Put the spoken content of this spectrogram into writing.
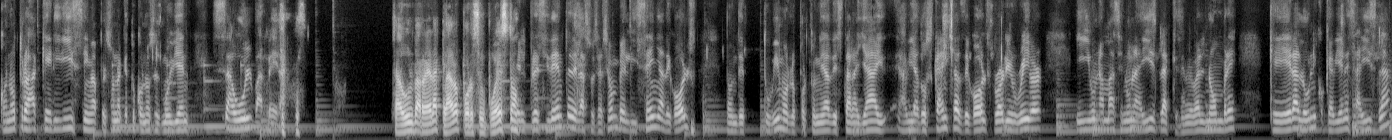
con otra queridísima persona que tú conoces muy bien, Saúl Barrera. Saúl Barrera, claro, por supuesto. El presidente de la Asociación Beliceña de Golf, donde tuvimos la oportunidad de estar allá. Y había dos canchas de golf, Rolling River, y una más en una isla que se me va el nombre, que era lo único que había en esa isla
